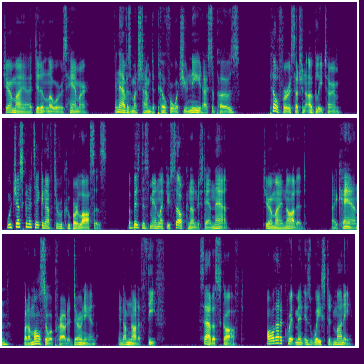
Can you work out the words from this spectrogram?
Jeremiah didn't lower his hammer. And have as much time to pilfer what you need, I suppose. Pilfer is such an ugly term. We're just going to take enough to recoup our losses. A businessman like yourself can understand that. Jeremiah nodded. I can, but I'm also a proud Aedirnian and I'm not a thief. Sada scoffed. All that equipment is wasted money.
